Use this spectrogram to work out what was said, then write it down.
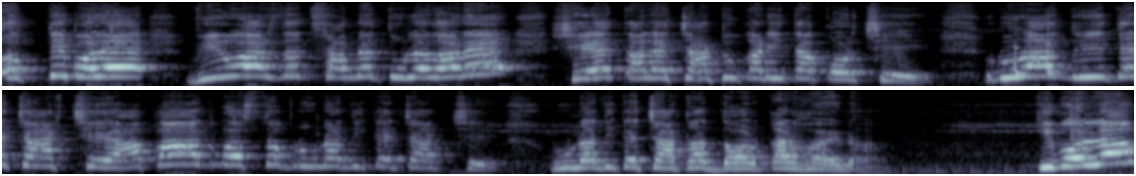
সত্যি বলে ভিউয়ার্সদের সামনে তুলে ধরে, সে তাহলে চাটুকারিতা করছে। রুনাদিকে চাটছে, আপাত মস্তক রুনাদিকে চাটছে। রুনাদিকে চাটার দরকার হয় না। কি বললাম?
